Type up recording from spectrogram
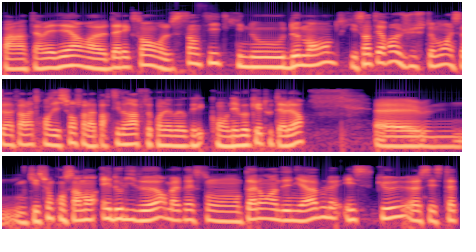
par l'intermédiaire d'Alexandre Saint-Tite qui nous demande, qui s'interroge justement, et ça va faire la transition sur la partie draft qu'on évoquait tout à l'heure, euh, une question concernant Ed Oliver, malgré son talent indéniable, est-ce que euh, ses stats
